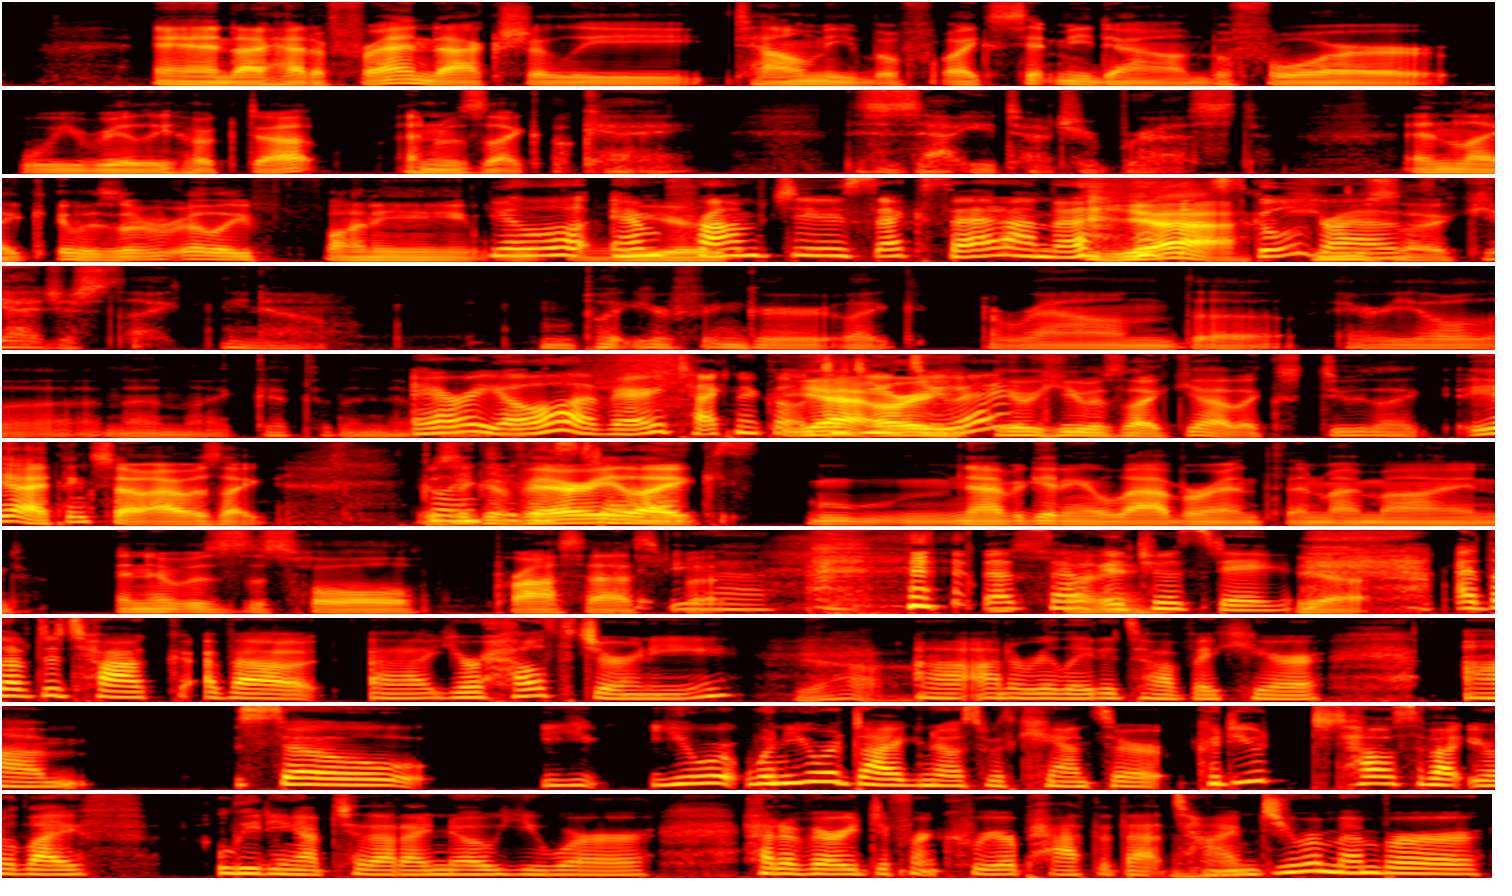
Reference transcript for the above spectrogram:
And I had a friend actually tell me before, like, sit me down before we really hooked up and was like, okay, this is how you touch your breast. And like, it was a really funny, Your little weird- impromptu sex ed on the yeah. school he was like, yeah, just like, you know, put your finger like around the areola and then like get to the nipple. Areola, very technical. Yeah, Did you or do he, it? he- he was like, yeah, like do like, yeah, I think so. I was like, it was Going like a very like navigating a labyrinth in my mind, and it was this whole process. But yeah, that's so funny. interesting. yeah, I'd love to talk about uh, your health journey yeah. uh, on a related topic here. Um, so, you, you were when you were diagnosed with cancer. Could you tell us about your life leading up to that? I know you were had a very different career path at that Mm-hmm. time. Do you remember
